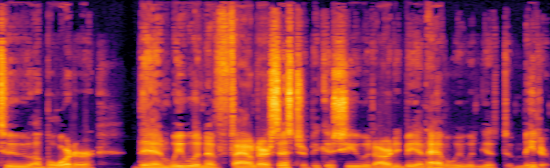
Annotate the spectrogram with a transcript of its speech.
to abort her, then we wouldn't have found our sister because she would already be in heaven. We wouldn't get to meet her.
